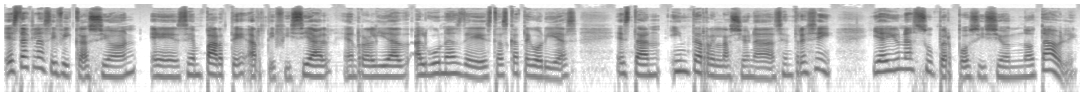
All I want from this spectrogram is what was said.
Esta clasificación es en parte artificial, en realidad algunas de estas categorías están interrelacionadas entre sí y hay una superposición notable.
